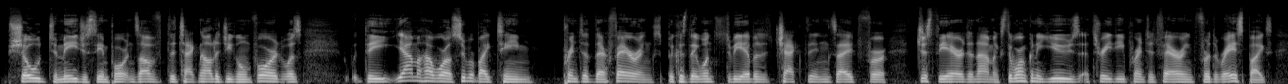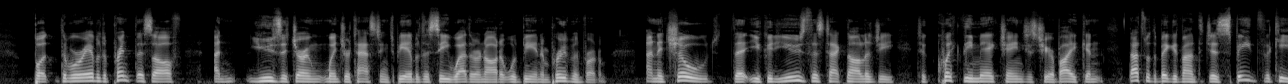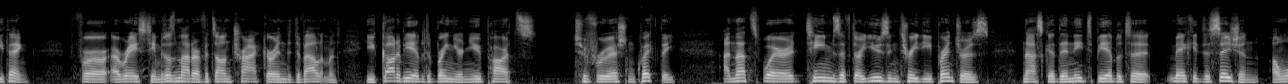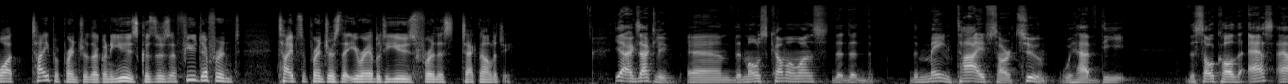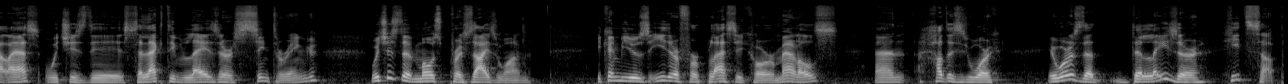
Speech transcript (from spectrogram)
showed to me just the importance of the technology going forward was the Yamaha World Superbike team printed their fairings because they wanted to be able to check things out for just the aerodynamics. They weren't going to use a 3D printed fairing for the race bikes, but they were able to print this off and use it during winter testing to be able to see whether or not it would be an improvement for them and it showed that you could use this technology to quickly make changes to your bike. And that's what the big advantage is. Speed's the key thing for a race team. It doesn't matter if it's on track or in the development. You've got to be able to bring your new parts to fruition quickly. And that's where teams if they're using 3d printers Naska they need to be able to make a decision on what type of printer they're going to use because there's a few different types of printers that you're able to use for this technology. Yeah exactly. And the most common ones the, the, the main types are two. We have the the so-called SLS, which is the selective laser sintering, which is the most precise one. It can be used either for plastic or metals. And how does it work? it works that the laser heats up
